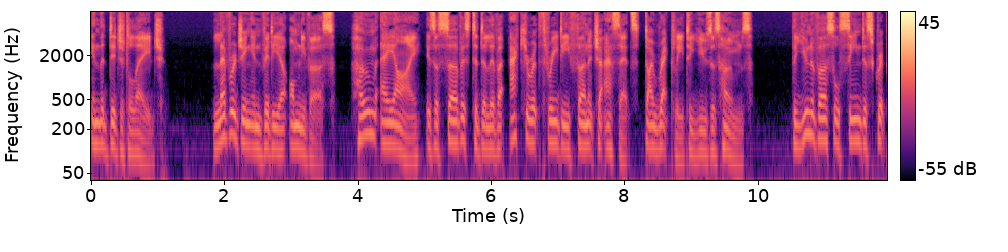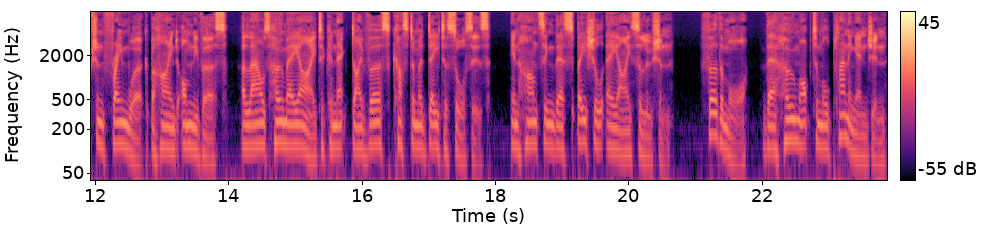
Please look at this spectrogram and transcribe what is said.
in the digital age. Leveraging NVIDIA Omniverse, HOMEE AI is a service to deliver accurate 3D furniture assets directly to users' homes. The universal scene description framework behind Omniverse allows HOMEE AI to connect diverse customer data sources, enhancing their spatial AI solution. Furthermore, their Home Optimal Planning Engine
